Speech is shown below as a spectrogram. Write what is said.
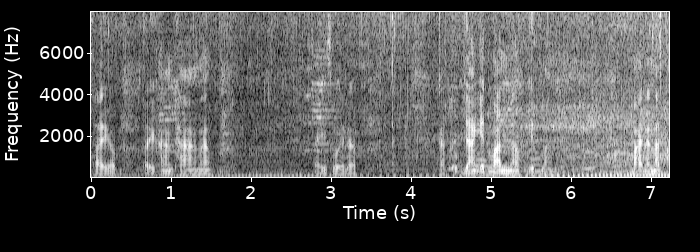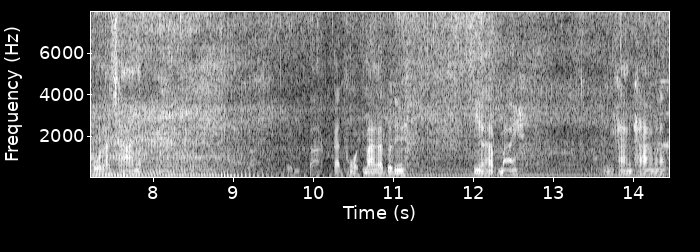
ไซส์ครับไซส์ข้างทางนะครับไซส์สวยเลยครับ กัดกบยาง S1 นะครับ S1 หมายนัดโคราชานะครับเต็มปากกัดโหดมากครับตัวนี้นี่นะครับหมายเป็นข้างทางนะครับ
